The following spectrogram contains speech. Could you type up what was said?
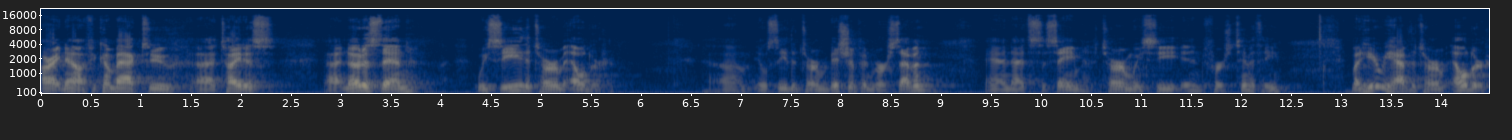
All right, now, if you come back to uh, Titus, uh, notice then we see the term elder. Um, you'll see the term bishop in verse 7, and that's the same term we see in 1 Timothy. But here we have the term elder.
